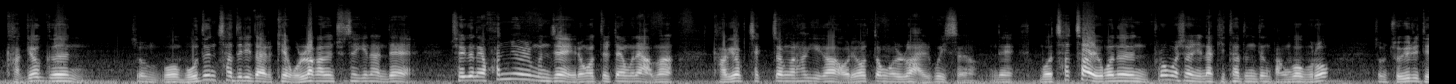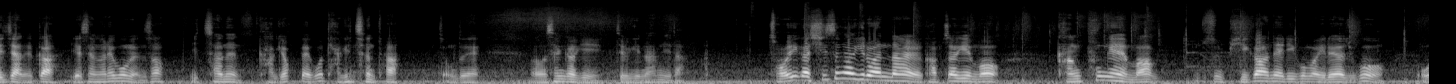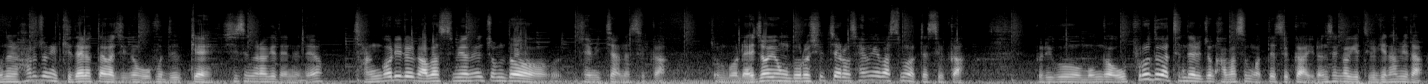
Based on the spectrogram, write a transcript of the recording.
가격은 좀 뭐 모든 차들이 다 이렇게 올라가는 추세긴 한데 최근에 환율 문제 이런 것들 때문에 아마 가격 책정을 하기가 어려웠던 걸로 알고 있어요. 근데 뭐 차차 요거는 프로모션이나 기타 등등 방법으로 좀 조율이 되지 않을까 예상을 해보면서 이 차는 가격 빼고 다 괜찮다 정도의 어, 생각이 들기는 합니다. 저희가 시승하기로 한 날 갑자기 뭐 강풍에 막 무슨 비가 내리고 막 이래가지고 오늘 하루 종일 기다렸다가 지금 오후 늦게 시승을 하게 됐는데요. 장거리를 가봤으면 좀 더 재밌지 않았을까. 좀 뭐 레저 용도로 실제로 사용해봤으면 어땠을까. 그리고 뭔가 오프로드 같은 데를 좀 가봤으면 어땠을까 이런 생각이 들긴 합니다.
